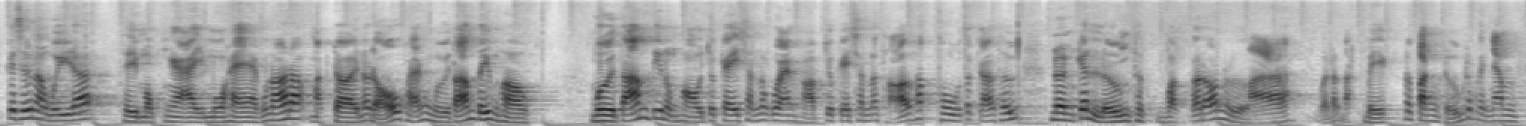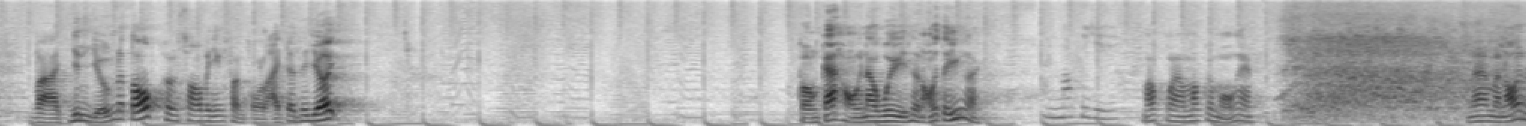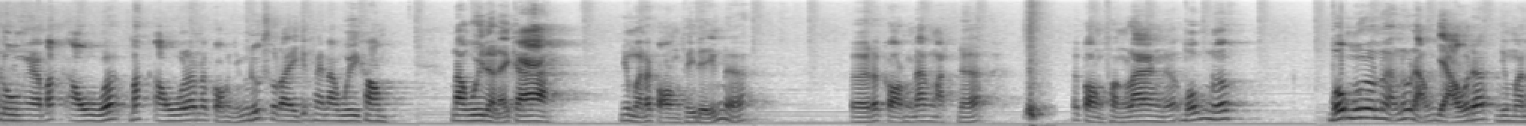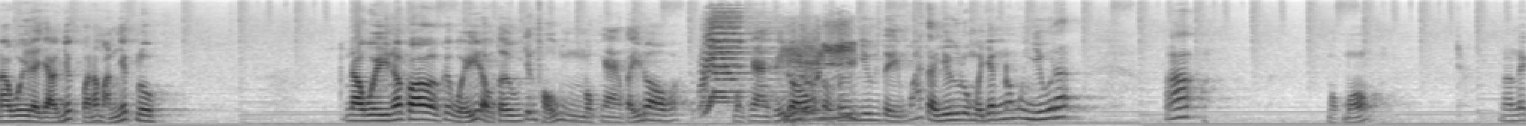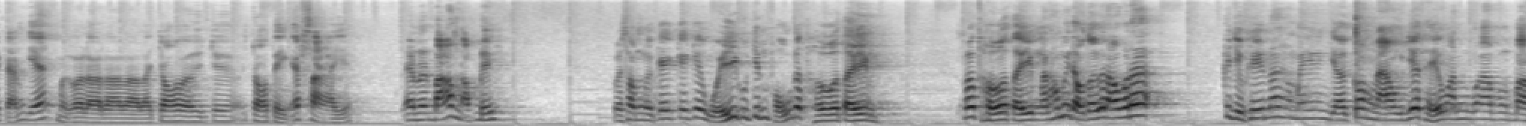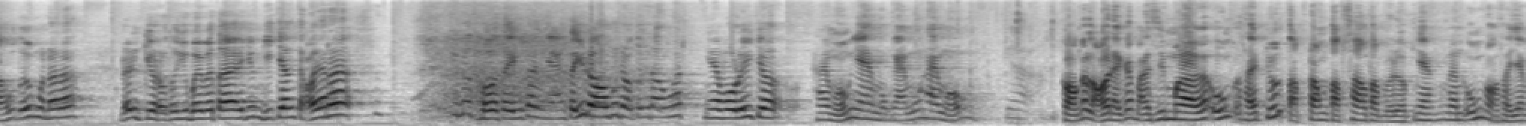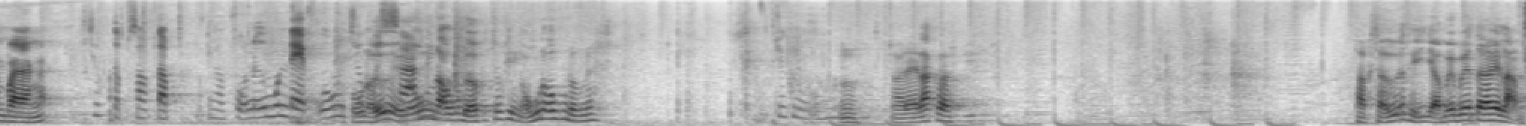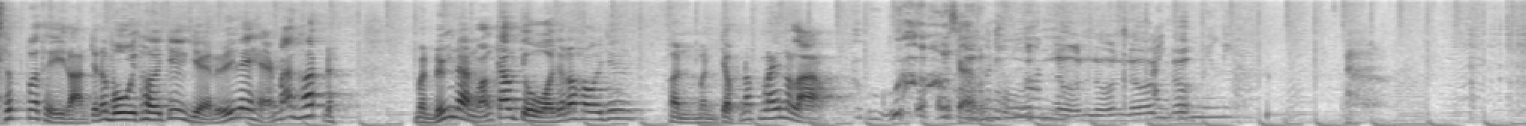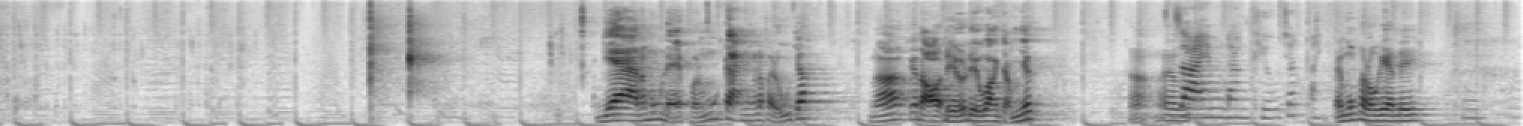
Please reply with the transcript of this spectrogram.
Cái xứ Na Uy đó thì một ngày mùa hè của nó đó mặt trời nó đổ khoảng 18 tiếng đồng hồ. 18 tiếng đồng hồ cho cây xanh nó quang hợp cho cây xanh nó thở hấp thu tất cả thứ. Nên cái lượng thực vật ở đó nó lạ và nó đặc biệt nó tăng trưởng rất là nhanh và dinh dưỡng nó tốt hơn so với những phần còn lại trên thế giới. Còn cá hồi Na Uy thì nổi tiếng rồi? Anh móc cái gì móc móc cái muỗng em nè mà nói luôn nha bắc âu á bắc âu đó nó còn những nước sau đây chứ không phải na uy không. Na uy là đại ca nhưng mà nó còn thụy điển nữa. Rồi nó còn đan mạch nữa nó còn phần lan nữa bốn nước. Bốn nước nó nước nào cũng giàu đó nhưng mà na uy là giàu nhất và nó mạnh nhất luôn. Na uy nó có cái quỹ đầu tư của chính phủ một ngàn tỷ đô á. một ngàn tỷ đô đầu tư dư tiền quá trời dư luôn mà dân nó có nhiêu đó đó. Một muỗng nên cái cảm giác mà gọi là là là, là cho, cho cho tiền ép xài á. Em lên báo đọc đi. Rồi xong rồi cái cái cái quỹ của chính phủ nó thừa tiền. Nó thừa tiền mà nó không biết đầu tư ở đâu hết á cái nhiều khi nó mày giờ con nào giới thiệu anh qua bà thủ tướng mình đó đó để kêu đầu tư vô bbt chứ không gì trơn trọi hết á chứ nó thừa tiền tới ngàn tỷ đô mới đầu tư đâu hết nghe vô lý chưa? Hai muỗng nha một ngày muốn hai muỗng. Dạ. Còn cái loại này các bạn simmer á uống có thể trước tập trong tập sau tập đều được nha nên uống còn thời gian vàng á. Trước tập sau tập. Phụ nữ muốn đẹp uống phụ nữ thì uống đâu cũng được trước khi ngủ nó uống cũng được nữa. Trước khi ngủ. Ừ rồi đây lắc lên thật sự thì giờ bbt làm súp á thì làm cho nó vui thôi chứ về để lấy hẹn bán hết rồi. Mình đứng ra quảng cáo chùa cho nó thôi chứ hình mình chụp nó không lấy nó làm. Ôi này cũng ngon anh miếng đi. Da nó muốn đẹp và nó muốn căng nó phải đủ chất. Đó cái đó điều đó điều quan trọng nhất. Đó em, da em đang thiếu chất anh. Em muốn collagen đi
